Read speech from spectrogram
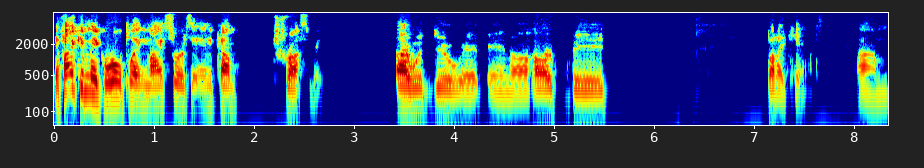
if I can make role playing my source of income, trust me, I would do it in a heartbeat, but I can't. Um,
